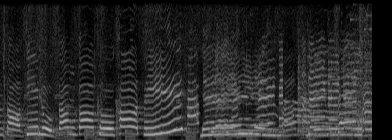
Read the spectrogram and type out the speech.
ำตอบที่ถูกต้องก็คือข้อสีแดงแดงแดงแดงแดงค่ะ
